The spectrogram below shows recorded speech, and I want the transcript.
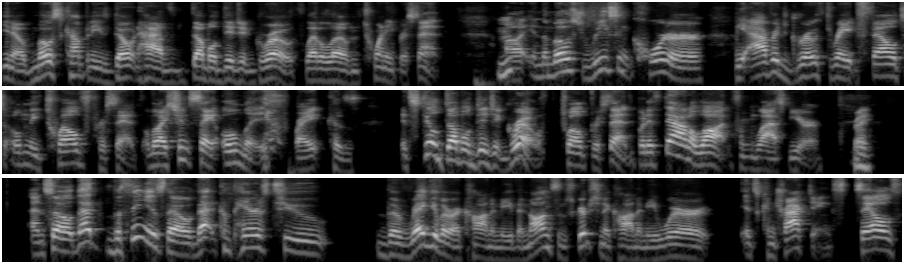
you know, most companies don't have double digit growth, let alone 20%. percent mm hmm uh, in the most recent quarter, the average growth rate fell to only 12%, although I shouldn't say only, right? Because it's still double digit growth, 12%, but it's down a lot from last year. Right. And so that the thing is though, that compares to the regular economy, the non-subscription economy where it's contracting. Sales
